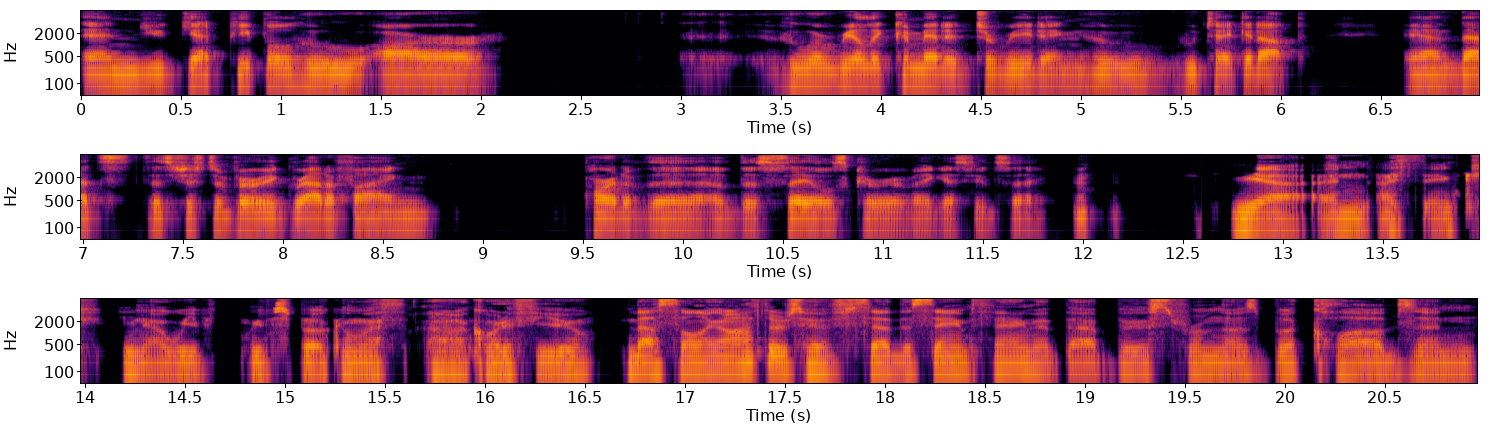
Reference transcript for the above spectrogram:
and you get people who are uh, who are really committed to reading, who who take it up. And that's that's just a very gratifying part of the of the sales curve, I guess you'd say. Yeah, and I think you know we've we've spoken with uh, quite a few best-selling authors who have said the same thing that that boost from those book clubs and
